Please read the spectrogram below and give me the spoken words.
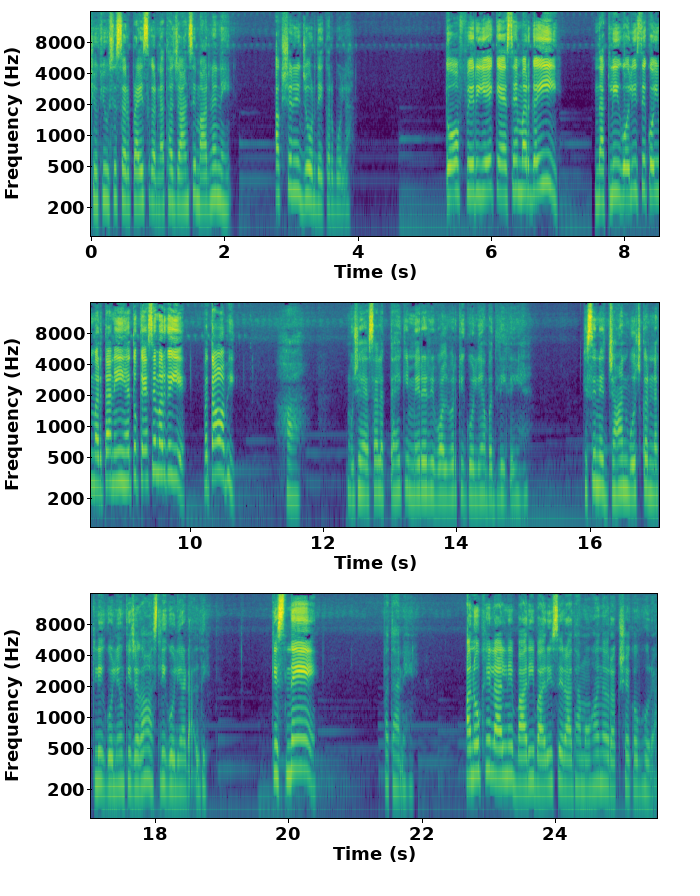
क्योंकि उसे सरप्राइज़ करना था, जान से मारना नहीं अक्षय ने ज़ोर देकर बोला। तो फिर ये कैसे मर गई? नकली गोली से कोई मरता नहीं है तो कैसे मर गई है बताओ अभी। हाँ मुझे ऐसा लगता है कि मेरे रिवॉल्वर की गोलियाँ बदली गई हैं। किसी ने जानबूझकर नकली गोलियों की जगह असली गोलियाँ डाल दी। किसने? पता नहीं। अनोखे लाल ने बारी बारी से राधा मोहन और अक्षय को घूरा।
